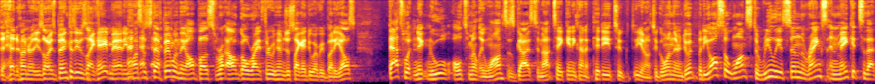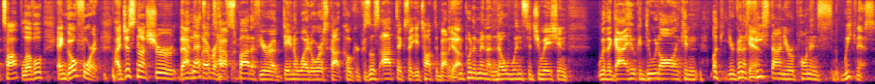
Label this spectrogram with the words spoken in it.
the headhunter he's always been because he was like, hey man, he wants to step in when they all bust. I'll go right through him just like I do everybody else. That's what Nick Newell ultimately wants is guys to not take any kind of pity to you know to go in there and do it. But he also wants to really ascend the ranks and make it to that top level and go for it. I'm just not sure that and will that's ever a tough happen. spot if you're a Dana White or a Scott Coker, because those optics that you talked about, if Yeah. you put him in a no-win situation with a guy who can do it all and can look, you're going to feast on your opponent's weakness.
